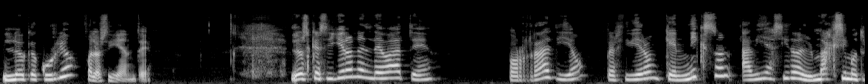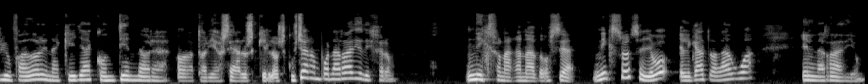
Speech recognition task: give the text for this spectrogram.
Lo que ocurrió fue lo siguiente. Los que siguieron el debate por radio percibieron que Nixon había sido el máximo triunfador en aquella contienda oratoria. O sea, los que lo escucharon por la radio dijeron, Nixon ha ganado. O sea, Nixon se llevó el gato al agua en la radio.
